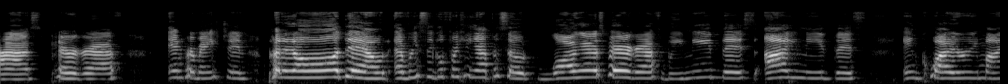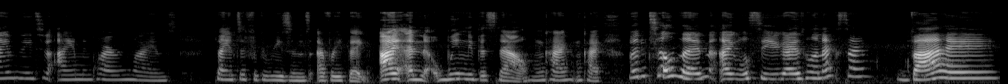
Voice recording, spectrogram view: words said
ass paragraph information. Put it all down. Every single freaking episode. Long ass paragraph. We need this. I need this. Inquiry minds need to. I am inquiring minds. Scientific reasons, everything. I and we need this now. Okay, okay. But until then, I will see you guys all next time. Bye.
